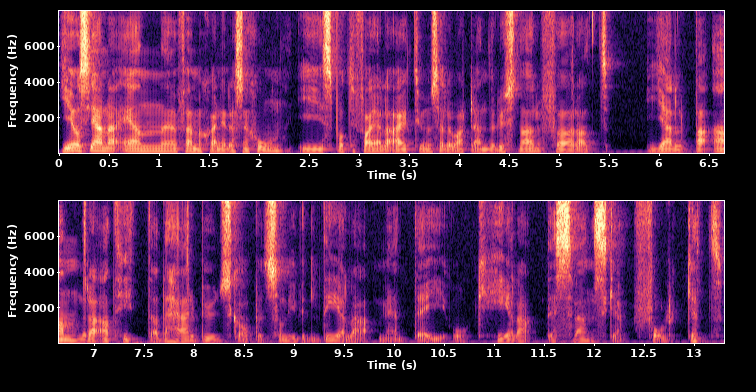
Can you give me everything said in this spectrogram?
Ge oss gärna en femstjärnig recension i Spotify eller iTunes eller vart än du lyssnar för att hjälpa andra att hitta det här budskapet som vi vill dela med dig och hela det svenska folket.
